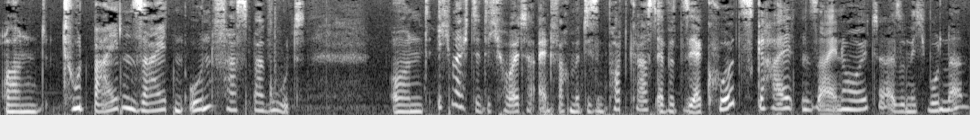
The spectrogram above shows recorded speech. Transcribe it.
und tut beiden Seiten unfassbar gut. Und ich möchte dich heute einfach mit diesem Podcast, er wird sehr kurz gehalten sein heute, also nicht wundern,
